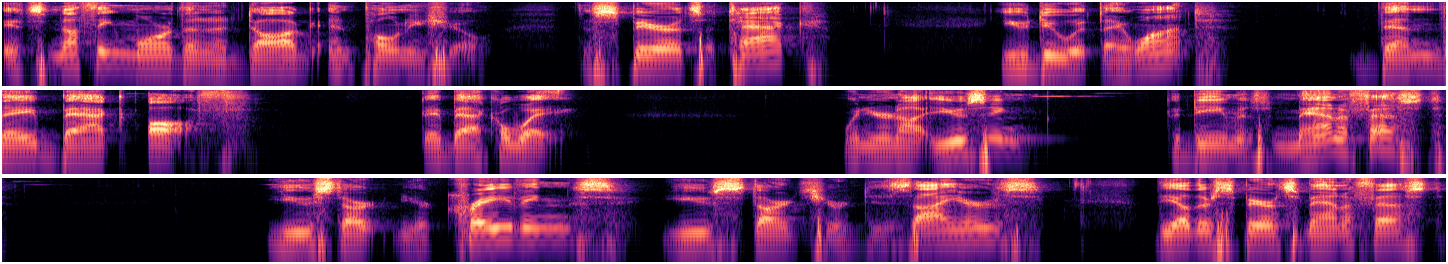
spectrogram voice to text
it's nothing more than a dog and pony show. The spirits attack, you do what they want, then they back off. They back away. When you're not using, the demons manifest. You start your cravings, you start your desires. The other spirits manifest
